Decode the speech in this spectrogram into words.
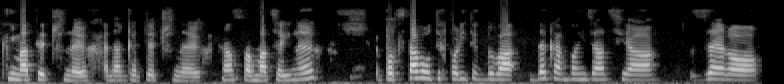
klimatycznych, energetycznych, transformacyjnych, podstawą tych polityk była dekarbonizacja zero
